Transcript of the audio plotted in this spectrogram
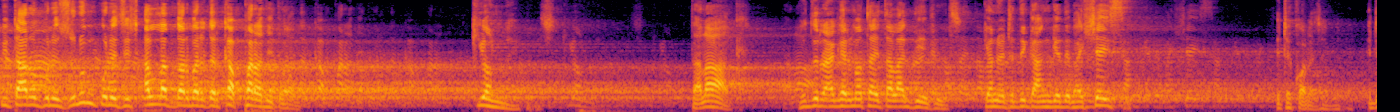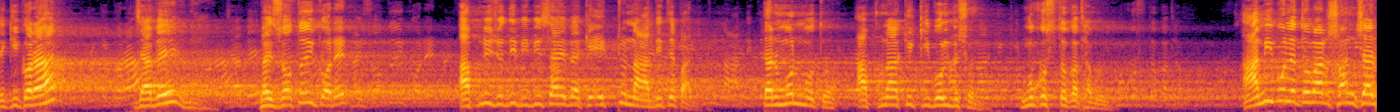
তুই তার উপরে জুলুম করেছিস, আল্লাহর দরবারে তোর কাপ্পারা দিতে হবে। কি অন্যায় তালাক? হুজুর আগের মাথায় তালাক দিয়ে ফেলছে। কেন এটা দিয়ে গাঙ্গে দে ভাইসাইছে এটা করা যাবে এটা কি করা যাবে না। ভাই, যতই করেন, আপনি যদি বিবি সাহেবাকে একটু না দিতে পারেন, তার মন মতো আপনাকে কি বলবে শোনো, মুখস্থ কথা বলবে আমি বলে তোমার সংসার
